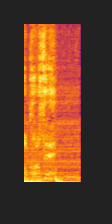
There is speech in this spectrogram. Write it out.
を殺せ。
